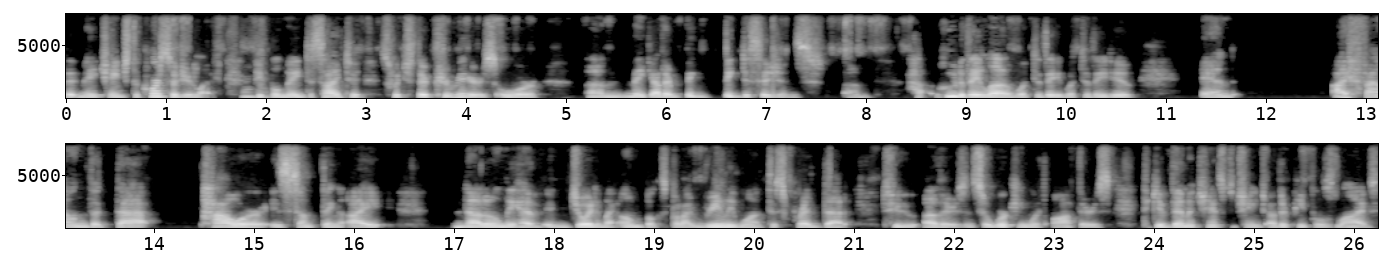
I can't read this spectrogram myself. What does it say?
that may change the course of your life. Mm-hmm. People may decide to switch their careers or um, make other big, big decisions. Um, how, who do they love? What do they, what do they do? And I found that that power is something I not only have enjoyed in my own books, but I really want to spread that to others. And so working with authors to give them a chance to change other people's lives,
